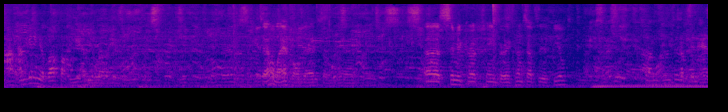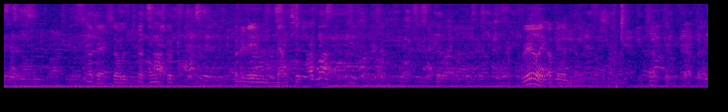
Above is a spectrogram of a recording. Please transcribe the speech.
I'm, I'm getting a buff off of you. See, I don't landfall deck, so yeah. Uh, Simic Growth Chamber. It comes out to the field. Comes in as is. Okay, so it's go- I'm just going to put it in, bounce it. Really? Okay, no. I'll take that back.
